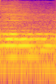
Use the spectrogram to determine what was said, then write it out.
어?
